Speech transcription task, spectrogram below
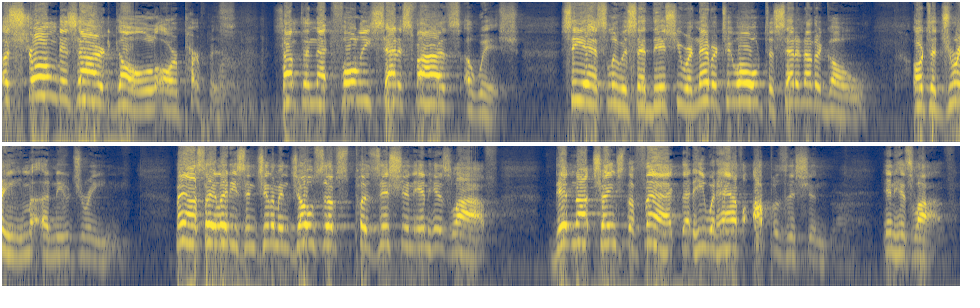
A strong desired goal or purpose, something that fully satisfies a wish. C.S. Lewis said this You are never too old to set another goal or to dream a new dream. May I say, ladies and gentlemen, Joseph's position in his life did not change the fact that he would have opposition in his life.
